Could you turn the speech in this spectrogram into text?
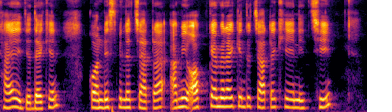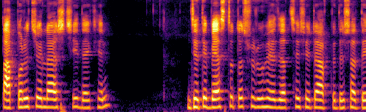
খায়। এই যে দেখেন, কন্ডেন্স মিল্কের চাটা। আমি অফ ক্যামেরায় কিন্তু চাটা খেয়ে নিচ্ছি। তারপরে চলে আসছি, দেখেন, যেতে ব্যস্ততা শুরু হয়ে যাচ্ছে সেটা আপনাদের সাথে।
